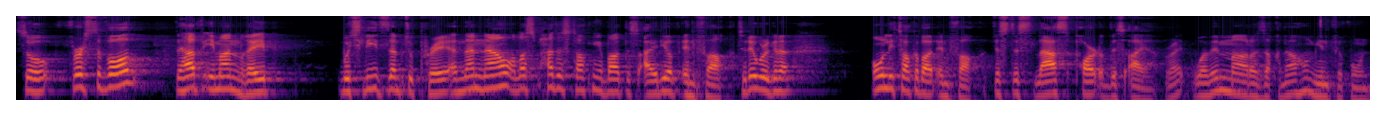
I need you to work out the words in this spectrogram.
So, first of all, they have iman غيب which leads them to pray. And then now Allah subhanahu wa ta'ala is talking about this idea of infaq. Today we're going to only talk about infaq, just this last part of this ayah, right? وَمِمَّا رَزَقْنَاهُمْ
